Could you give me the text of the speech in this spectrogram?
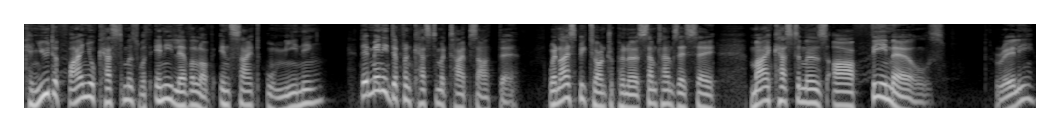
Can you define your customers with any level of insight or meaning? There are many different customer types out there. When I speak to entrepreneurs, sometimes they say, My customers are females. Really?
